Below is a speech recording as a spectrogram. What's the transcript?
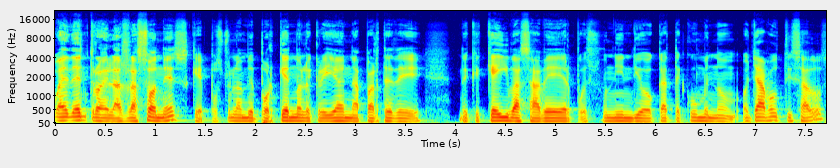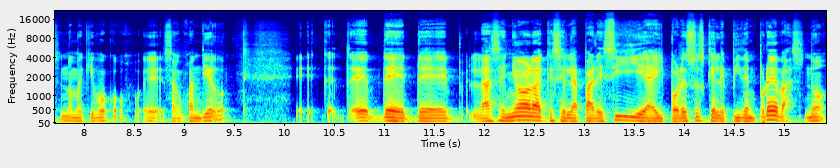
dentro de las razones que postulan de por qué no le creían, aparte de, de que qué iba a saber, pues un indio catecúmeno, ya bautizado, si no me equivoco, eh, San Juan Diego, de, la señora que se le aparecía y por eso es que le piden pruebas, ¿no?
